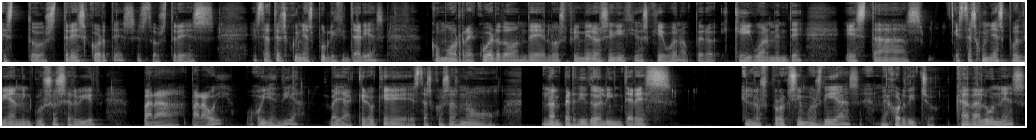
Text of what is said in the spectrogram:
estos tres cortes, estos tres, estas tres cuñas publicitarias, como recuerdo de los primeros inicios, que bueno, pero que igualmente estas, estas cuñas podrían incluso servir para, para hoy, hoy en día. Vaya, creo que estas cosas no, no han perdido el interés en los próximos días, mejor dicho, cada lunes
